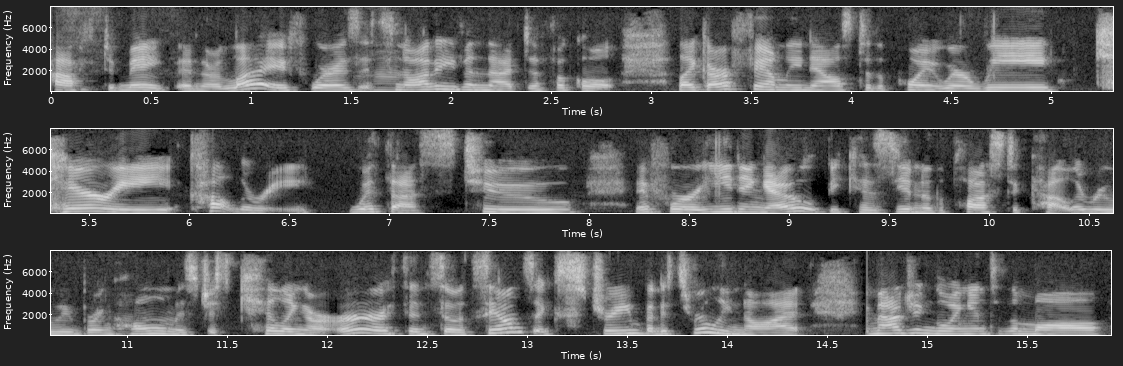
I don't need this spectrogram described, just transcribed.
have to make in their life, whereas mm-hmm. it's not even that difficult. Like our family now is to the point where we carry cutlery with us to if we're eating out because you know the plastic cutlery we bring home is just killing our earth. And so it sounds extreme but it's really not. Imagine going into the mall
